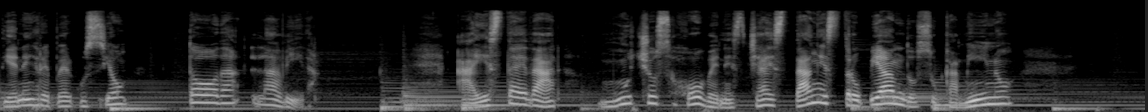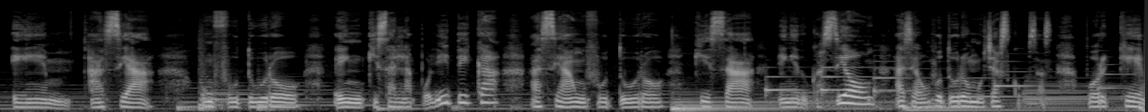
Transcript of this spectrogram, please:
tienen repercusión toda la vida. A esta edad, muchos jóvenes ya están estropeando su camino em, hacia un futuro quizá en la política, hacia un futuro quizá en educación, hacia un futuro en muchas cosas, porque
